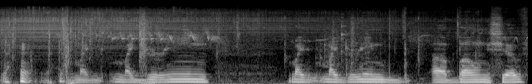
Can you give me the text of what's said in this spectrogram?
my my green my my green uh, bone shiv.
